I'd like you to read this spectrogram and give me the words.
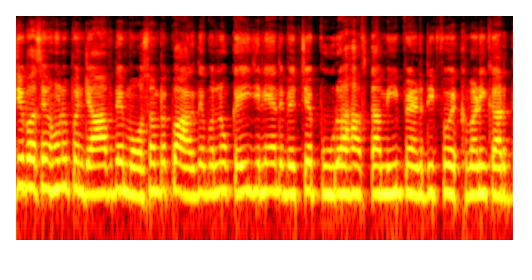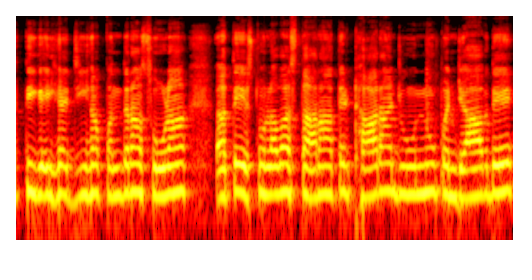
ਜੇ ਪਾਸੇ ਹੁਣ ਪੰਜਾਬ ਦੇ ਮੌਸਮ ਵਿਭਾਗ ਦੇ ਵੱਲੋਂ ਕਈ ਜ਼ਿਲ੍ਹਿਆਂ ਦੇ ਵਿੱਚ ਪੂਰਾ ਹਫ਼ਤਾ ਮੀਂਹ ਪੈਣ ਦੀ ਭਵਿੱਖਬਾਣੀ ਕਰ ਦਿੱਤੀ ਗਈ ਹੈ। ਜੀ ਹਾਂ 15 16 ਅਤੇ ਇਸ ਤੋਂ ਇਲਾਵਾ 17 ਅਤੇ 18 ਜੂਨ ਨੂੰ ਪੰਜਾਬ ਦੇ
